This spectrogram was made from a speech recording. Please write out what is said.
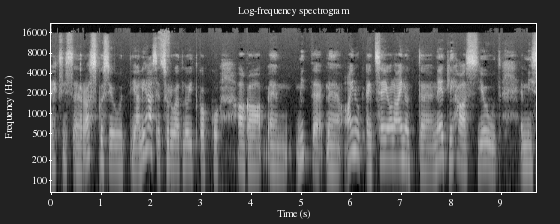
ehk siis äh, raskusjõud ja lihased suruvad luid kokku, aga ähm, mitte äh, ainu-, et see ei ole ainult äh, need lihasjõud, mis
